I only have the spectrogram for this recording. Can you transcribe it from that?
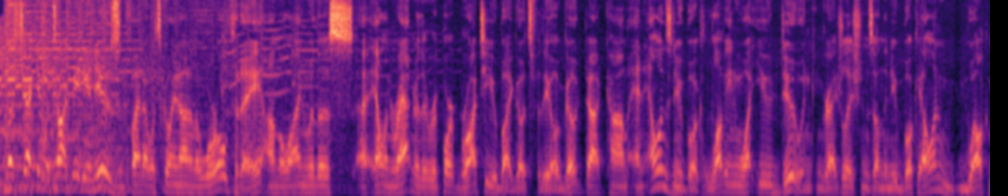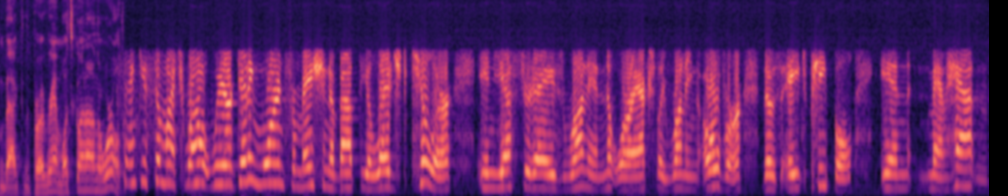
Back. Let's check in with Talk Media News and find out what's going on in the world today. On the line with us, uh, Ellen Ratner. The report brought to you by goatsfortheoldgoat.com and Ellen's new book, Loving What You Do. And congratulations on the new book, Ellen. Welcome back to the program. What's going on in the world? Thank you so much. Well, we're getting more information about the alleged killer in yesterday's run in, or actually running over those eight people in Manhattan.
